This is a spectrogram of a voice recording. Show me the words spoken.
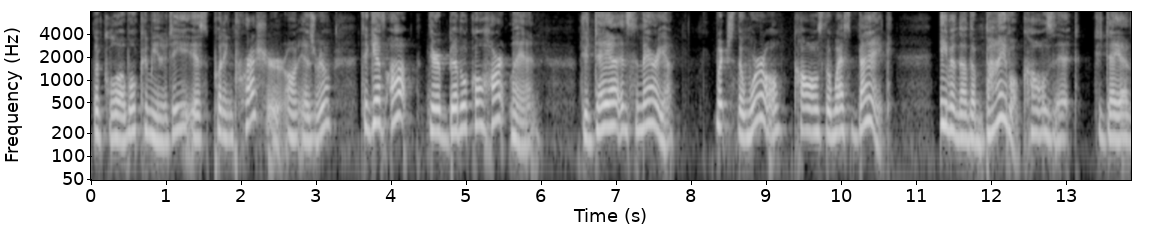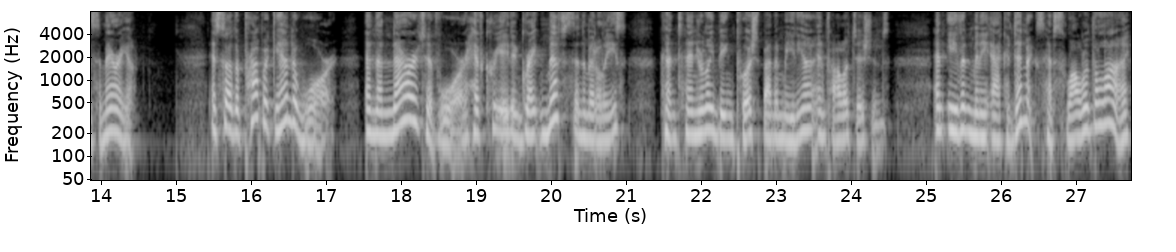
The global community is putting pressure on Israel to give up their biblical heartland, Judea and Samaria, which the world calls the West Bank, even though the Bible calls it Judea and Samaria. And so the propaganda war and the narrative war have created great myths in the Middle East, continually being pushed by the media and politicians. And even many academics have swallowed the lie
